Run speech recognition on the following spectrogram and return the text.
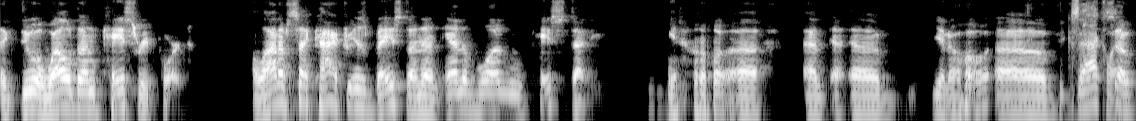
Like do a well done case report. A lot of psychiatry is based on an N of one case study, you know, uh, and uh, uh, you know uh, exactly. So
